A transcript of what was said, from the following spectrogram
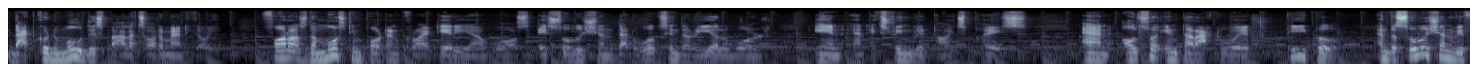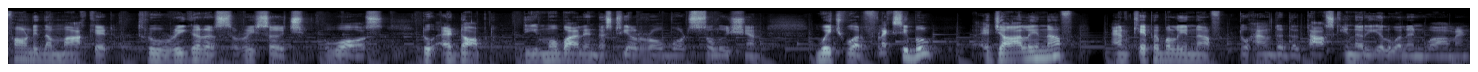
that could move these pallets automatically. For us the most important criteria was a solution that works in the real world in an extremely tight space and also interact with people and the solution we found in the market through rigorous research was to adopt the mobile industrial robot solution, which were flexible, agile enough, and capable enough to handle the task in a real world environment.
